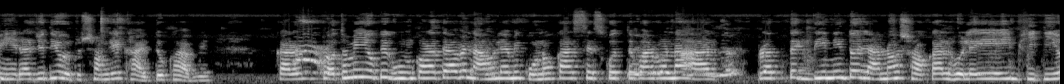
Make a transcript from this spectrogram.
মেয়েরা যদি ওর সঙ্গে খাদ্য খাবে। কারণ প্রথমেই ওকে ঘুম করাতে হবে, না হলে আমি কোনো কাজ শেষ করতে পারব না। আর প্রত্যেক দিনই তো জানো, সকাল হলেই এই ভিডিও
